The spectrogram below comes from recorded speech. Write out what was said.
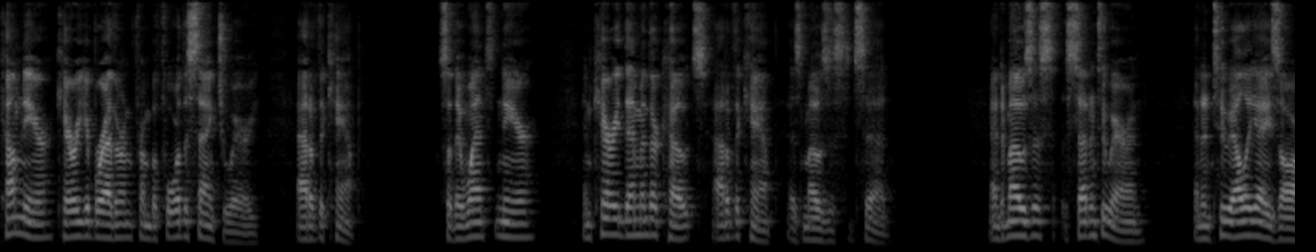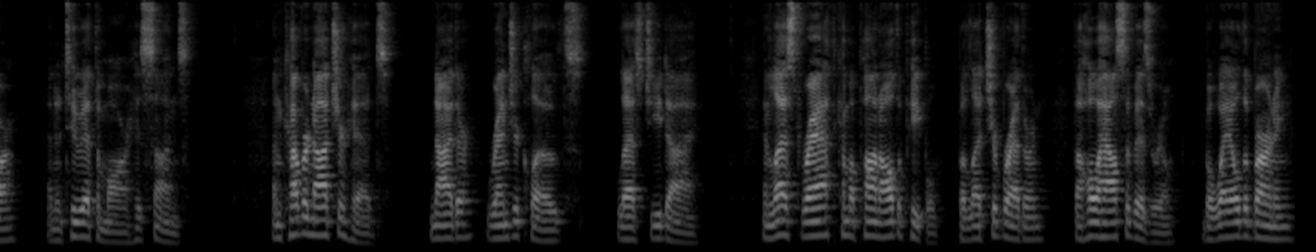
Come near, carry your brethren from before the sanctuary, out of the camp. So they went near, and carried them in their coats out of the camp, as Moses had said. And Moses said unto Aaron, and unto Eleazar, and unto Ithamar his sons, Uncover not your heads, neither rend your clothes, lest ye die. And lest wrath come upon all the people, but let your brethren, the whole house of Israel, bewail the burning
